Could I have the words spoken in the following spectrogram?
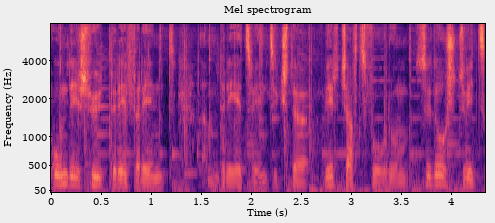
und ist heute Referent am 23. Wirtschaftsforum Südostschweiz.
